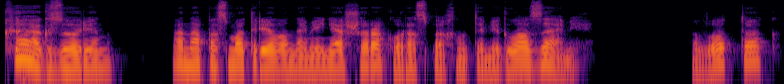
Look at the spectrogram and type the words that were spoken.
«Как Зорин?» Она посмотрела на меня широко распахнутыми глазами. «Вот так.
